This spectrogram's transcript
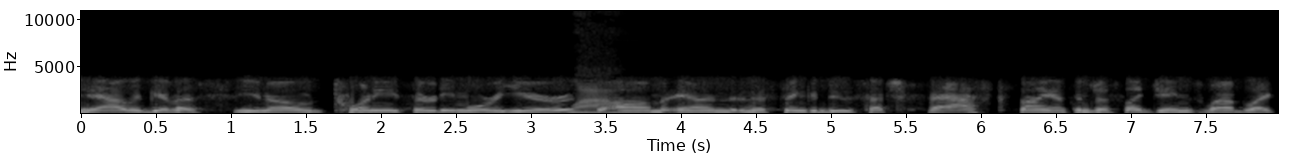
Yeah, it would give us, you know, 20, 30 more years. Wow. Um, and this thing can do such fast science. And just like James Webb, like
